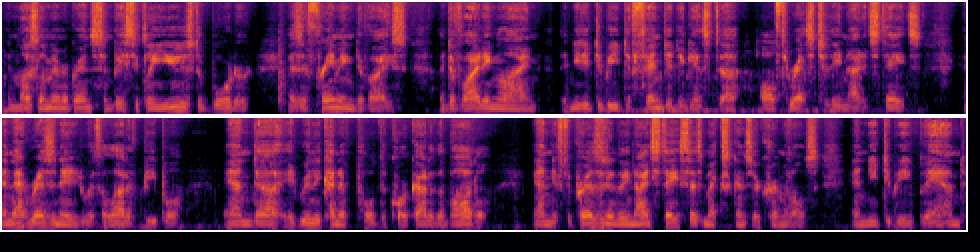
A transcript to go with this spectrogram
and Muslim immigrants and basically used the border as a framing device, a dividing line that needed to be defended against uh, all threats to the United States. And that resonated with a lot of people. And uh, it really kind of pulled the cork out of the bottle. And if the president of the United States says Mexicans are criminals and need to be banned,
